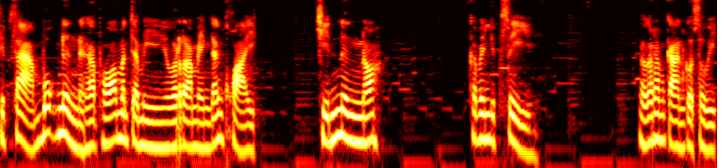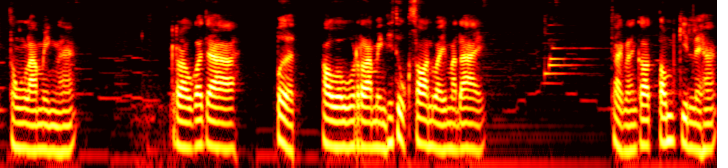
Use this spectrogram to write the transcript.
สิบสามบวกหนึ่งนะครับ เพราะว่ามันจะมีราเมงด้านขวาอีกชิ้นหนึ่งเนาะก็เป็นสิบสี่ แล้วก็ทำการกดสวิตช์ตรงราเมงนะฮะเราก็จะเปิดเอาราเมงที่ถูกซ่อนไว้มาได้ จากนั้นก็ต้มกินเลยฮะ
